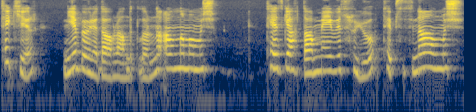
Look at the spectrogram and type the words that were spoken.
Tekir niye böyle davrandıklarını anlamamış. Tezgahtan meyve suyu tepsisini almış.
